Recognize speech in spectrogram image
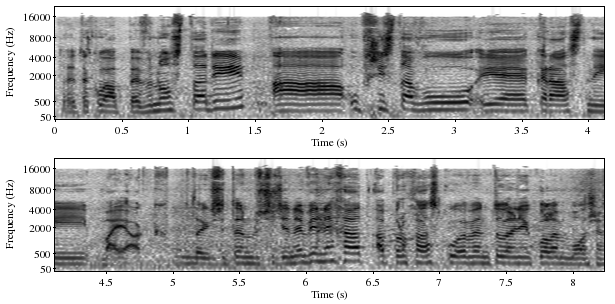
to je taková pevnost tady a u přístavu je krásný maják. Takže ten určitě nevynechat a procházku eventuálně kolem moře.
